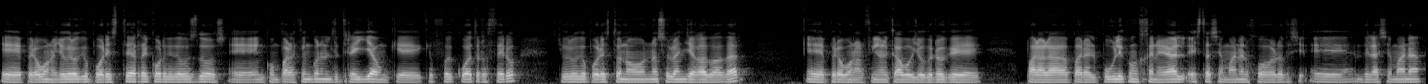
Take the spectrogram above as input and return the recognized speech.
Eh, pero bueno, yo creo que por este récord de 2-2, en comparación con el de Trey Young, que, que fue 4-0, yo creo que por esto no, no, se lo han llegado a dar. pero bueno, al fin y al cabo, yo creo que para, la, para el público en general, esta semana el jugador de, de la semana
